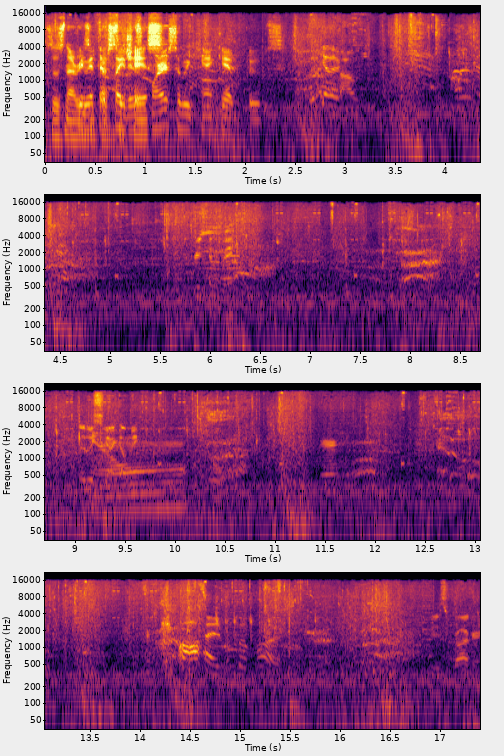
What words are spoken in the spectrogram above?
So there's no We reason have for to us to play this chase. corner so we can't get boots. Together. Freeze coming, man. help me. Here. God, what the fuck? Dude, it's Frogger.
